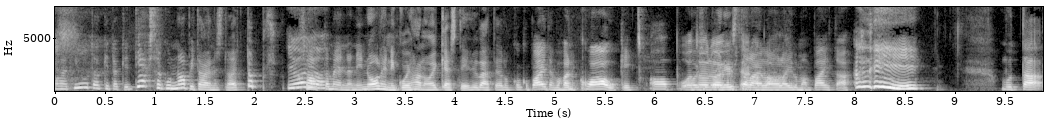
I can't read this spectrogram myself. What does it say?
Mä että juu, toki, toki. Tiedätkö sä, kun napit aina sillä tops, Joo, saatta joo. mennä, niin ne oli niinku ihan oikeasti hyvät, ei ollut koko paita vaan niinku auki. Apua, Olisi toi yhtä lailla olla ilman paitaa. Niin. Mutta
